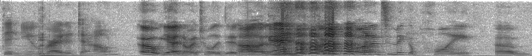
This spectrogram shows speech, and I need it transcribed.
Didn't you write it down? Oh yeah, no, I totally did. Oh, okay. I, I wanted to make a point. Um,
